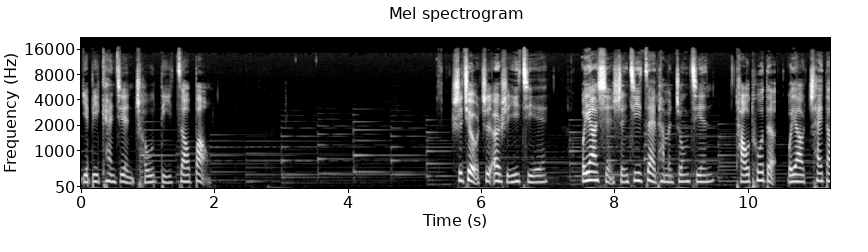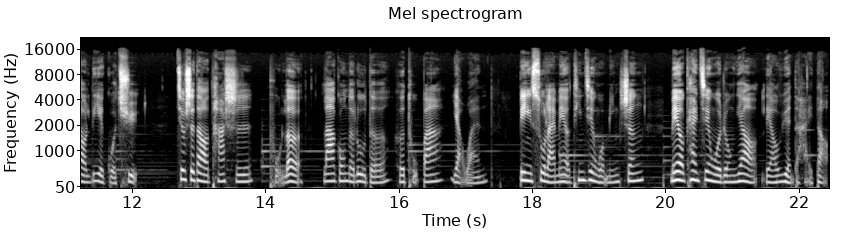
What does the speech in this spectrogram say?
也必看见仇敌遭报。十九至二十一节，我要显神机在他们中间，逃脱的我要拆到列国去，就是到他施、普勒、拉宫的路德和土巴、亚完，并素来没有听见我名声、没有看见我荣耀辽远的海岛，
